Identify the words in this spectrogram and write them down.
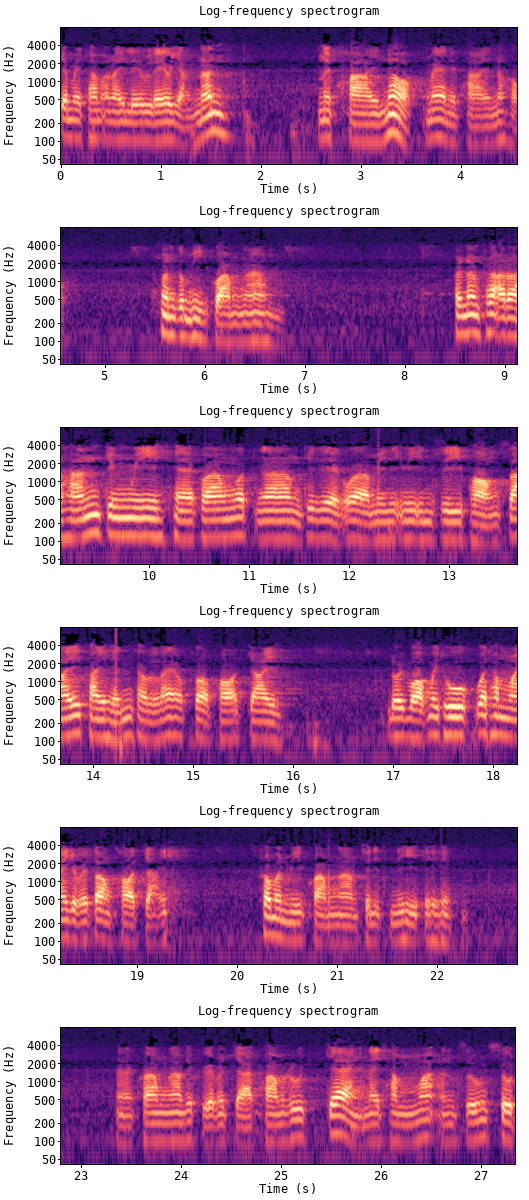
จะไม่ทำอะไรเลวๆอย่างนั้น ในภายนอก แม่ในภายนอก มันก็มีความงาม เพราะนั้นพระอรหันต์จึงมีแห่ความงดงามที่เรียกว่ามีมีอินทรีย์ผ่องใสใครเห็นเขาแล้วก็พอใจ โดยบอกไม่ถูกว่าทำไมจะไปต้องพอใจ เพราะมันมีความงามชนิดนี้เองความงามที่เกิดมาจากความรู้แจ้งในธรรมะอันสูงสุด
